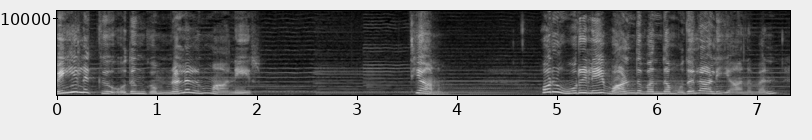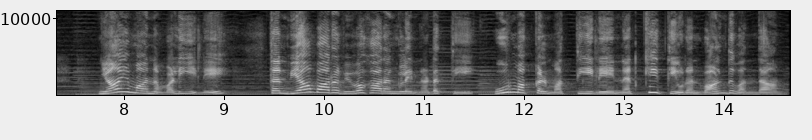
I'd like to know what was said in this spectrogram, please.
வெயிலுக்கு ஒதுங்கும் நிழலும் ஆனீர். தியானம். ஒரு ஊரிலே வாழ்ந்து வந்த முதலாளியானவன் நியாயமான வழியிலே தன் வியாபார விவகாரங்களை நடத்தி ஊர் மக்கள் மத்தியிலே நற்கீர்த்தியுடன் வாழ்ந்து வந்தான்.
